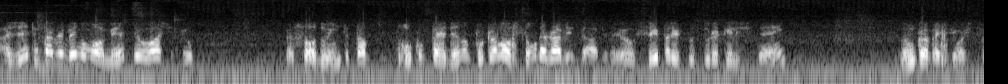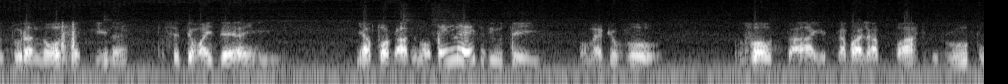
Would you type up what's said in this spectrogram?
a gente está vivendo um momento, eu acho que o pessoal do Inter está um pouco perdendo um pouco a noção da gravidade. Né? Eu sei pela estrutura que eles têm, nunca vai ser uma estrutura nossa aqui, né? Pra você ter uma ideia, em Afogado não tem leito de UTI. Como é que eu vou voltar e trabalhar parte do grupo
